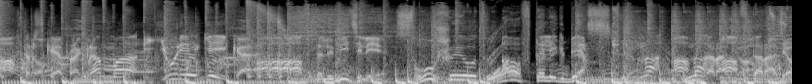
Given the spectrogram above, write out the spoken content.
Авторская программа Юрия Гейка. Автолюбители слушают Автоликбез на Авторадио.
